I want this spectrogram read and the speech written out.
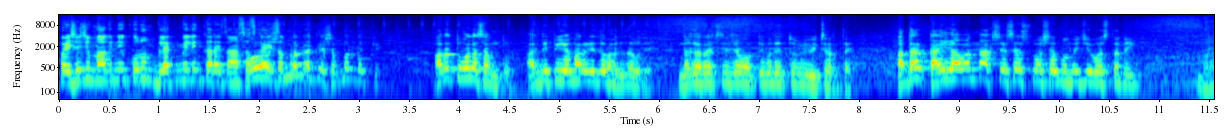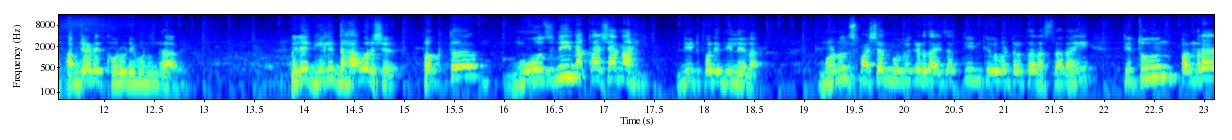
पैशाची मागणी करून ब्लॅकमेलिंग करायचं असंच हो काय शंभर टक्के शंभर टक्के. आता तुम्हाला सांगतो अगदी पी एम आर डीचा भाग जाऊ दे. नगर रचनेच्या बाबतीमध्ये तुम्ही विचारताय. आता काही गावांना अक्षरशः स्मशानभूमीची व्यवस्था नाही. आमच्याकडे खोरोडी म्हणून गाव आहे. म्हणजे गेली दहा वर्ष फक्त मोजणी नकाशा नाही नीटपणे दिलेला. म्हणून स्मशानभूमीकडे जायचा तीन किलोमीटरचा रस्ता नाही. तिथून पंधरा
